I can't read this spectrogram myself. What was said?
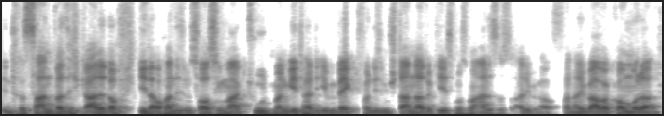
interessant, weil sich gerade doch viel auch an diesem Sourcing-Markt tut. Man geht halt eben weg von diesem Standard, okay, es muss mal alles aus Alibaba, von Alibaba kommen oder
